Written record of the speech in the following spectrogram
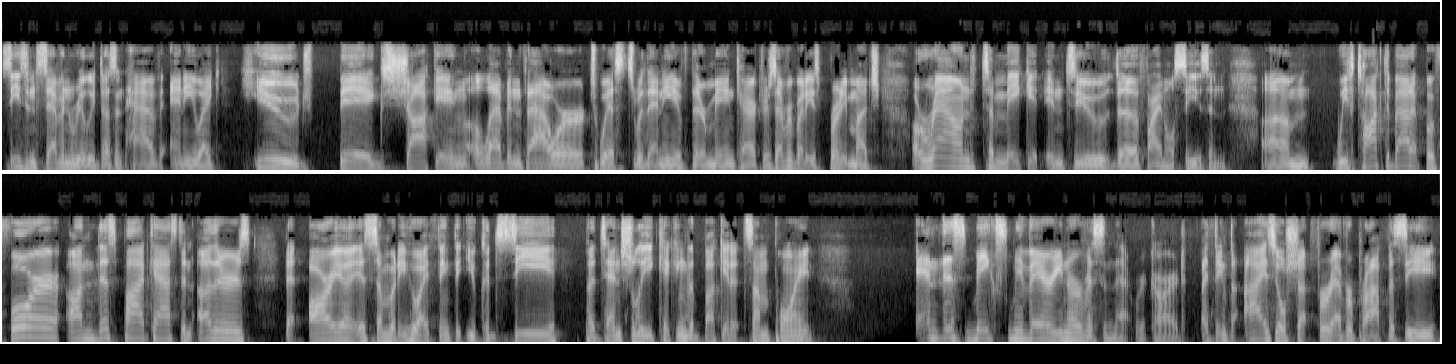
season seven really doesn't have any like huge big, shocking 11th hour twists with any of their main characters. Everybody is pretty much around to make it into the final season. Um, we've talked about it before on this podcast and others that Arya is somebody who I think that you could see potentially kicking the bucket at some point. And this makes me very nervous in that regard. I think the eyes you'll shut forever prophecy.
